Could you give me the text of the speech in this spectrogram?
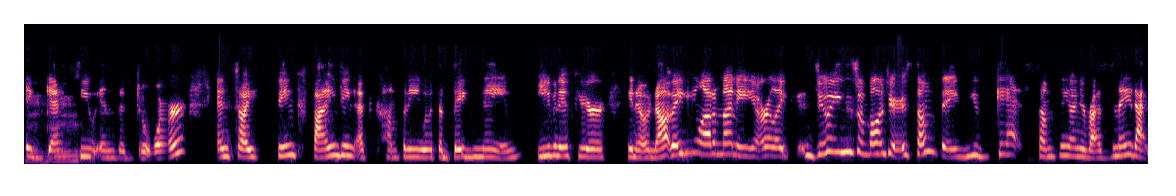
it mm-hmm. gets you in the door and so i think finding a company with a big name even if you're you know not making a lot of money or like doing some volunteer or something you get something on your resume that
